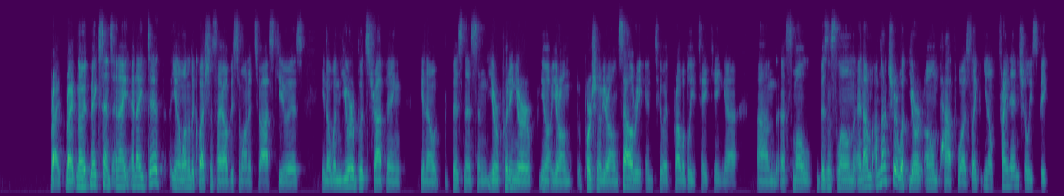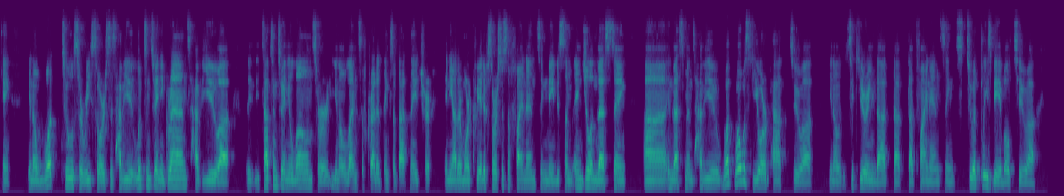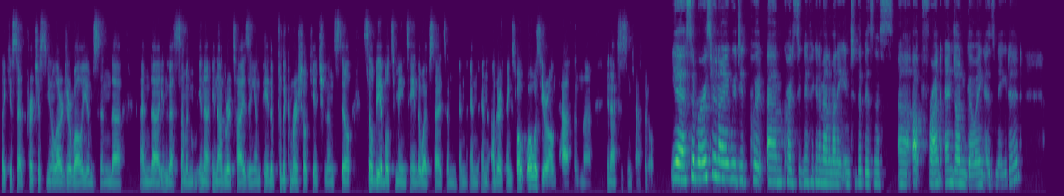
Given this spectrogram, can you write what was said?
Right, right. No, it makes sense. And I and I did, you know, one of the questions I obviously wanted to ask you is, you know, when you're bootstrapping, you know, business and you're putting your, you know, your own portion of your own salary into it, probably taking a, um, a small business loan. And I'm I'm not sure what your own path was. Like, you know, financially speaking, you know, what tools or resources have you looked into any grants? Have you uh, tapped into any loans or you know lines of credit, things of that nature? Any other more creative sources of financing, maybe some angel investing uh, investments? Have you what what was your path to uh, you know securing that that that financing to at least be able to uh, like you said purchase you know larger volumes and uh, and uh, invest some in in, uh, in advertising and pay the, for the commercial kitchen and still still be able to maintain the websites and and, and, and other things. What, what was your own path in uh, in accessing capital? Yeah, so Marissa and I, we did put um, quite a significant amount of money into the business uh, up front and ongoing as needed.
